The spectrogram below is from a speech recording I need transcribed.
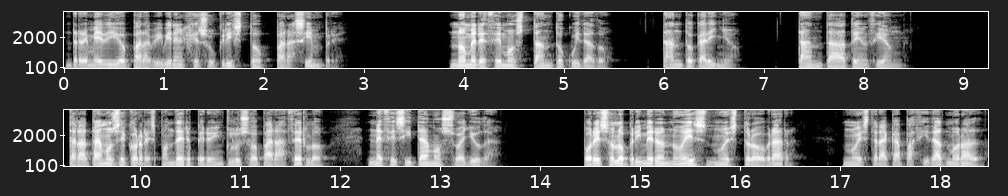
remedio para vivir en Jesucristo para siempre. No merecemos tanto cuidado, tanto cariño, tanta atención. Tratamos de corresponder, pero incluso para hacerlo, necesitamos su ayuda. Por eso lo primero no es nuestro obrar, nuestra capacidad moral.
